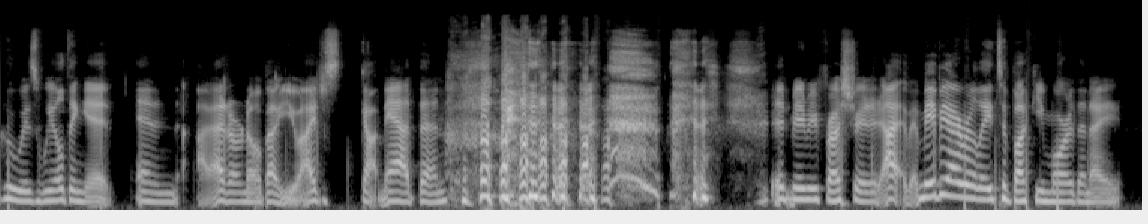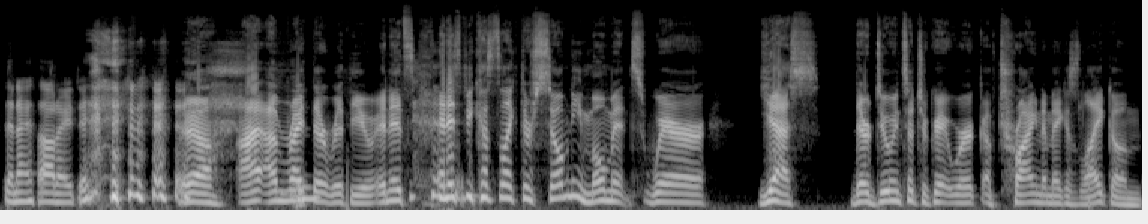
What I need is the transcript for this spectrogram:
who is wielding it and i don't know about you i just got mad then it made me frustrated I, maybe i relate to bucky more than i than i thought i did yeah I, i'm right there with you and it's and it's because like there's so many moments where yes they're doing such a great work of trying to make us like them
